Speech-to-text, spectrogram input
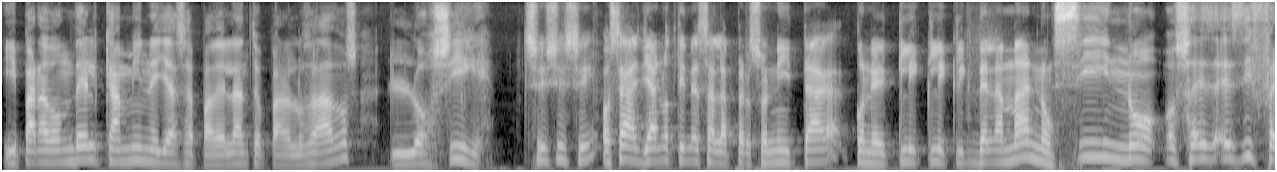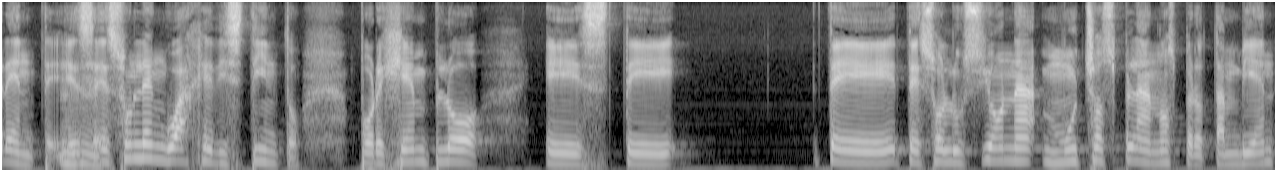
y para donde él camine, ya sea para adelante o para los lados, lo sigue. Sí, sí, sí. O sea, ya no tienes a la personita con el clic, clic, clic de la mano. Sí, no, o sea, es, es diferente, es, es un lenguaje distinto. Por ejemplo, este, te, te soluciona muchos planos, pero también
